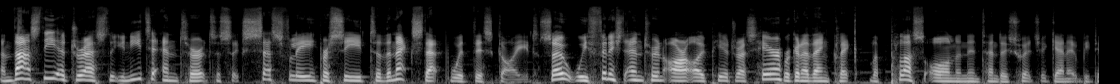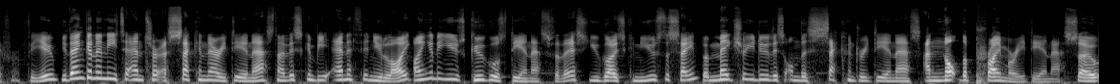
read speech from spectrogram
and that's the address that you need to enter to successfully proceed to the next step with this guide. So we've finished entering our ip address here. We're going to then click the plus on a nintendo switch. Again it would be different for you. You're then going to need to enter a secondary dns now this can be anything you like. I'm going to use google's dns for this. You guys can use the same but make sure you do this on the secondary dns and not the primary dns so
